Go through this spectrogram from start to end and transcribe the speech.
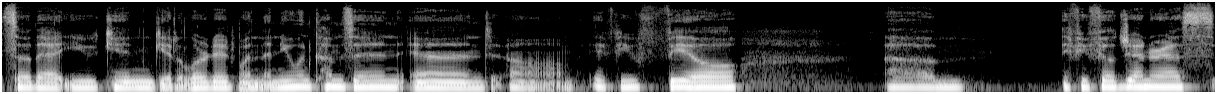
so that you can get alerted when the new one comes in. And um, if you feel um, if you feel generous,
